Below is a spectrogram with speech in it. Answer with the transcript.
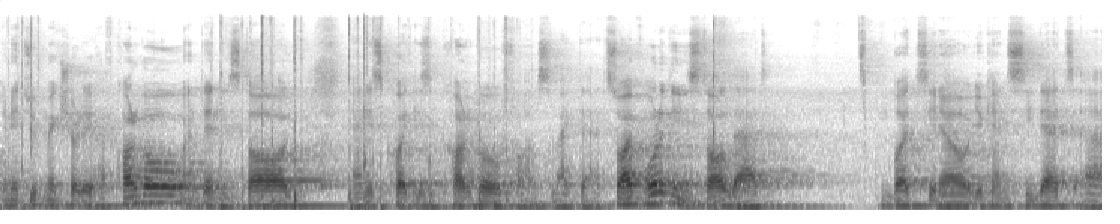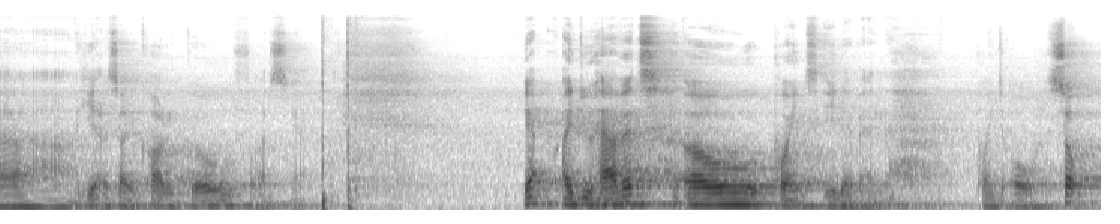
you need to make sure you have cargo and then install and it's quite easy cargo fuzz like that. So I've already installed that, but you know, you can see that uh, here, sorry, cargo fuzz, yeah. Yeah, I do have it, 0.11.0. So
